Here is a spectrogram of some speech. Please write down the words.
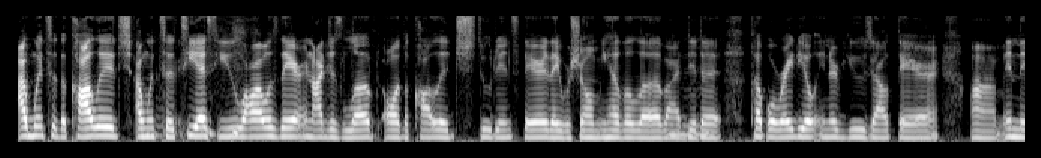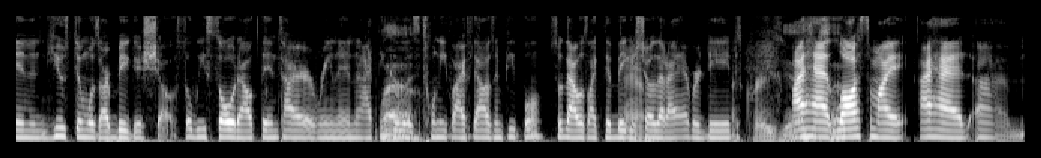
I went to the college. I went to TSU while I was there, and I just loved all the college students there. They were showing me hella love. I did a couple radio interviews out there, um, and then Houston was our biggest show, so we sold out the entire arena, and I think it Wow. was twenty five thousand people. So that was like the biggest Damn. show that I ever did. That's crazy. Yeah. I that's had lost my I had um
